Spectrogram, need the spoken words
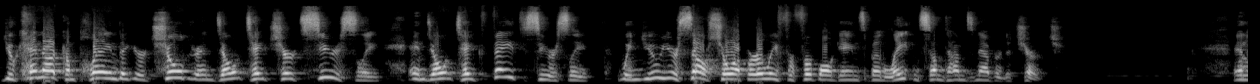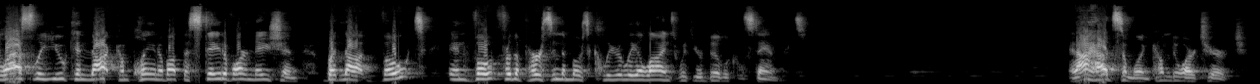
You cannot complain that your children don't take church seriously and don't take faith seriously, when you yourself show up early for football games, but late and sometimes never to church. And lastly, you cannot complain about the state of our nation, but not vote and vote for the person that most clearly aligns with your biblical standards. And I had someone come to our church.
